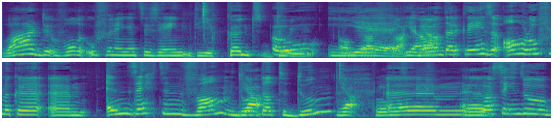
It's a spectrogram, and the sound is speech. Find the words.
waardevolle oefeningen te zijn die je kunt doen. Oh, op yeah. dat vlak. Ja, ja, want daar krijgen ze ongelooflijke um, inzichten van door ja. dat te doen. Ja, klopt. Um, uh, wat zijn zo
